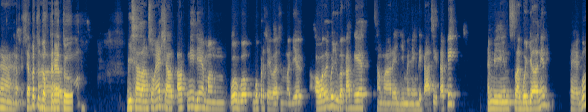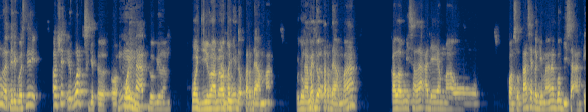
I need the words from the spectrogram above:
Nah, siapa tuh dokternya uh, tuh? Bisa langsung aja shout out nih dia emang gue gue gue percaya banget sama dia. Awalnya gue juga kaget sama regimen yang dikasih, tapi I mean setelah gue jalanin, kayak gue ngeliat diri gue sendiri, oh shit it works gitu. Why hmm. not? Gue bilang. Wah gila namanya dokter Dama oh, dokter namanya dokter Dama kalau misalnya ada yang mau konsultasi atau gimana gue bisa nanti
